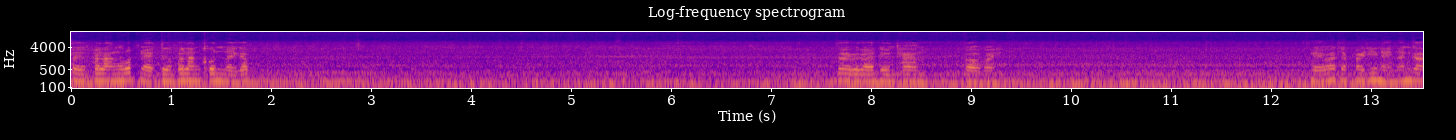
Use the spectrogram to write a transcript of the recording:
เติมพลังรถหน่อยเติมพลังคนหน่อยครับได้เวลาเดินทาง ต่อไปแต่ว่าจะไปที่ไหนนั้นก็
